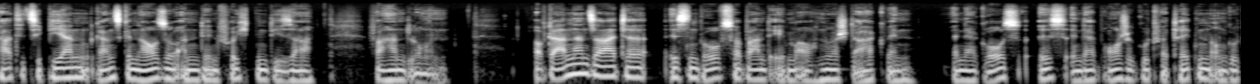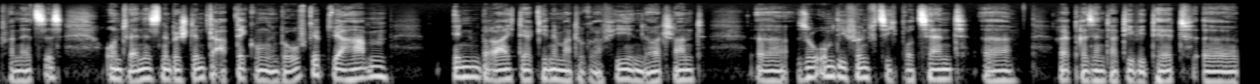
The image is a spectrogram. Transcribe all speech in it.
partizipieren ganz genauso an den Früchten dieser Verhandlungen. Auf der anderen Seite ist ein Berufsverband eben auch nur stark, wenn wenn er groß ist, in der Branche gut vertreten und gut vernetzt ist und wenn es eine bestimmte Abdeckung im Beruf gibt. Wir haben im Bereich der Kinematografie in Deutschland äh, so um die 50 Prozent äh, Repräsentativität äh,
